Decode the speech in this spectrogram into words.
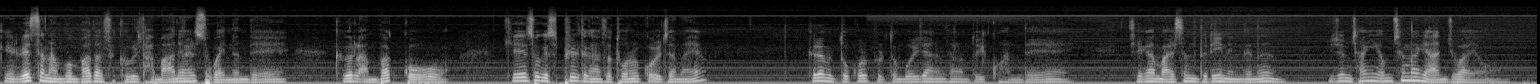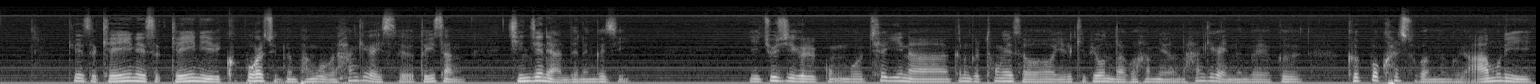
레슨 한 번 받아서 그걸 다 만회할 수가 있는데 그걸 안 받고 계속해서 필드 가서 돈을 꼴잖아요. 그러면 또 골프를 또 멀리 하는 사람도 있고 한데 제가 말씀드리는 거는 요즘 장이 엄청나게 안 좋아요. 그래서 개인에서 개인이 극복할 수 있는 방법은 한계가 있어요. 더 이상 진전이 안 되는 거지. 이 주식을 공- 뭐 책이나 그런 걸 통해서 이렇게 배운다고 하면 한계가 있는 거예요. 그 극복할 수가 없는 거예요. 아무리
